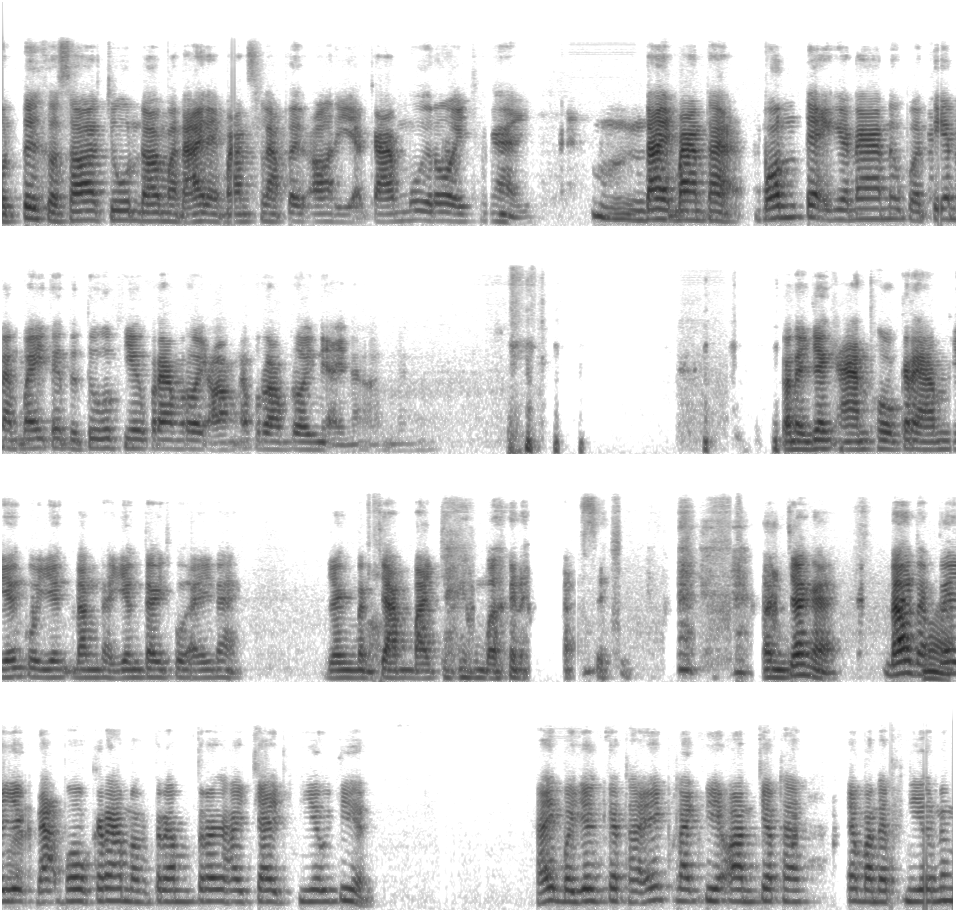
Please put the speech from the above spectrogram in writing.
ឧទ្ទិសកុសលជូនដល់ម្ដាយដែលបានស្លាប់ទៅអស់រយៈកាល100ថ្ងៃ ដែលបានថាបនតេកេណានៅប្រទៀនដើម្បីទៅទទួលភ្ញៀវ500អង្គ500នាក់ឯណាគាត់តែយើងអាន program យើងក៏យើងដឹងថាយើងទៅធ្វើអីដែរយើងមិនចាំបាច់ទៅមើលអញ្ចឹងដល់តែពេលយើងដាក់ program នឹងត្រឹមត្រូវឲ្យចែកភ្ញៀវទៀតហើយបើយើងគិតថាអីខ្លាចភ្ញៀវអន់ចិត្តថាចាំបានតែភ្ញៀវហ្នឹង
